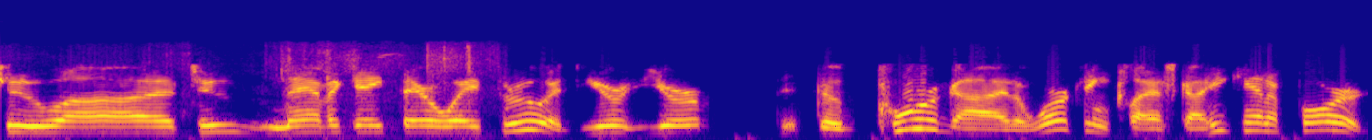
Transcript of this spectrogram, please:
to uh, to navigate their way through it. You're you're the poor guy, the working class guy. He can't afford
